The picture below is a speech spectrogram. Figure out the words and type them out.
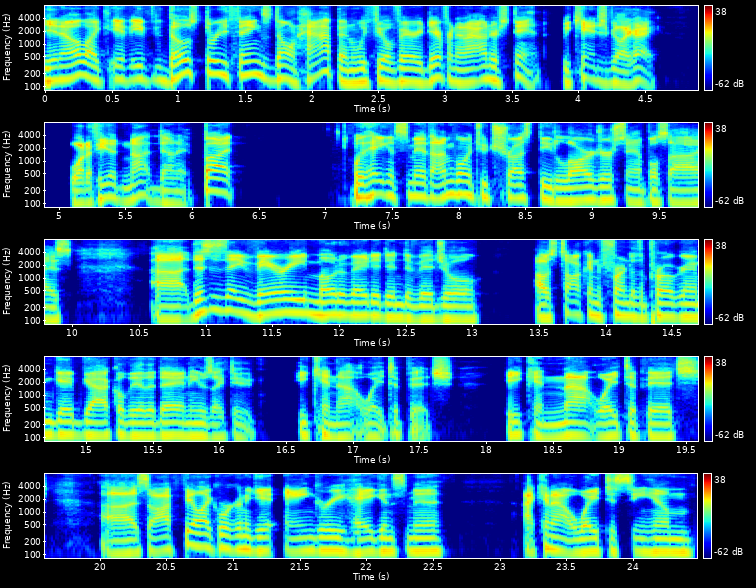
You know, like if, if those three things don't happen, we feel very different. And I understand. We can't just be like, hey, what if he had not done it? But with Hagen Smith, I'm going to trust the larger sample size. Uh, this is a very motivated individual. I was talking to a friend of the program, Gabe Gaeckle, the other day, and he was like, dude, he cannot wait to pitch. He cannot wait to pitch. Uh, so I feel like we're going to get angry Hagen Smith. I cannot wait to see him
